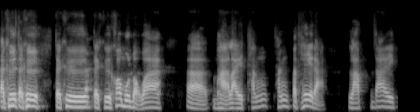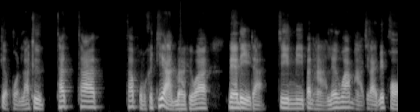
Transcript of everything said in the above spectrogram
แต่คือแต่คือแต่คือแต่คือข้อมูลบอกว่าอ่ามหาลัยทั้งทั้งประเทศอะ รับได้เกือบหมดแล้วคือ ถ้าถ้าถ้าผมคือที่อ่านมาคือว่าในอดีตอะจีนมีปัญหาเรื่องว่ามหาวิทยาลัยไม่พอ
